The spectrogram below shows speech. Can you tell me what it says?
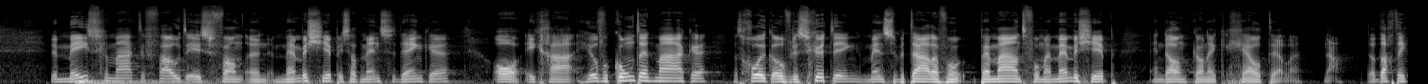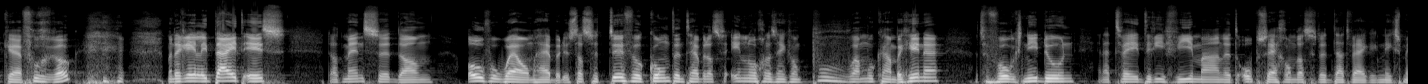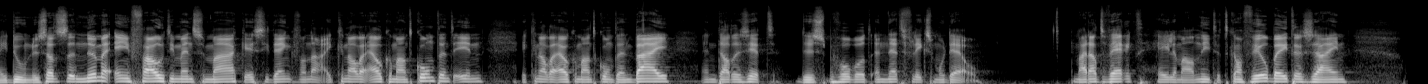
de meest gemaakte fout is van een membership, is dat mensen denken oh, ik ga heel veel content maken, dat gooi ik over de schutting, mensen betalen voor, per maand voor mijn membership en dan kan ik geld tellen. Nou, dat dacht ik uh, vroeger ook. maar de realiteit is dat mensen dan overwhelm hebben. Dus dat ze te veel content hebben, dat ze inloggen en denken van, poeh, waar moet ik aan beginnen? Het vervolgens niet doen en na twee, drie, vier maanden het opzeggen omdat ze er daadwerkelijk niks mee doen. Dus dat is de nummer één fout die mensen maken, is die denken van, nou, ik knal er elke maand content in, ik knal er elke maand content bij en dat is het. Dus bijvoorbeeld een Netflix model. Maar dat werkt helemaal niet. Het kan veel beter zijn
